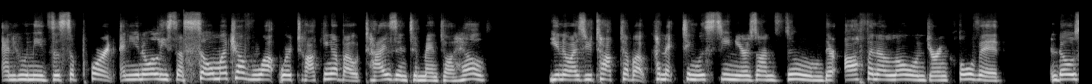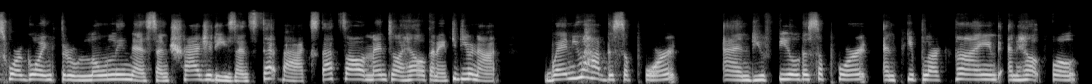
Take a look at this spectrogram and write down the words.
and who needs the support. And you know, Lisa, so much of what we're talking about ties into mental health. You know, as you talked about connecting with seniors on Zoom, they're often alone during COVID. And those who are going through loneliness and tragedies and setbacks, that's all mental health. And I kid you not, when you have the support and you feel the support and people are kind and helpful,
